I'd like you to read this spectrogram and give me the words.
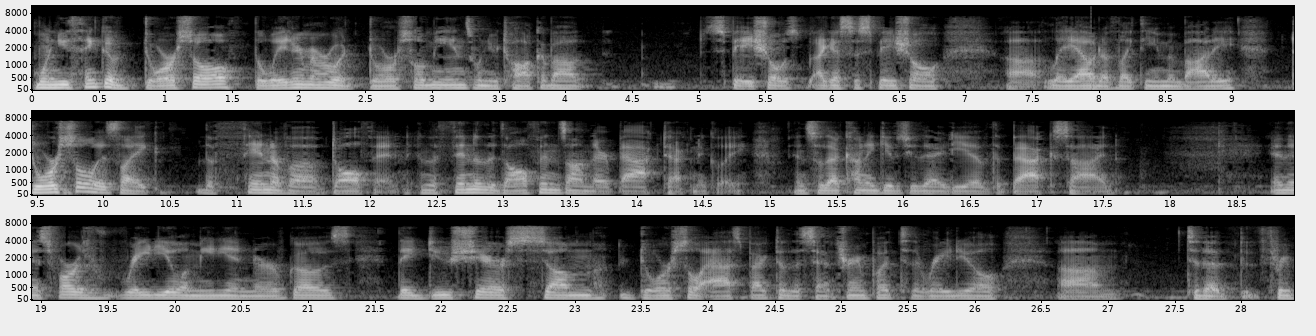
When you think of dorsal, the way to remember what dorsal means when you talk about spatial, I guess the spatial uh, layout of like the human body, dorsal is like the fin of a dolphin and the fin of the dolphin's on their back technically. And so that kind of gives you the idea of the back side. And as far as radial and median nerve goes, they do share some dorsal aspect of the sensory input to the radial um, to the three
